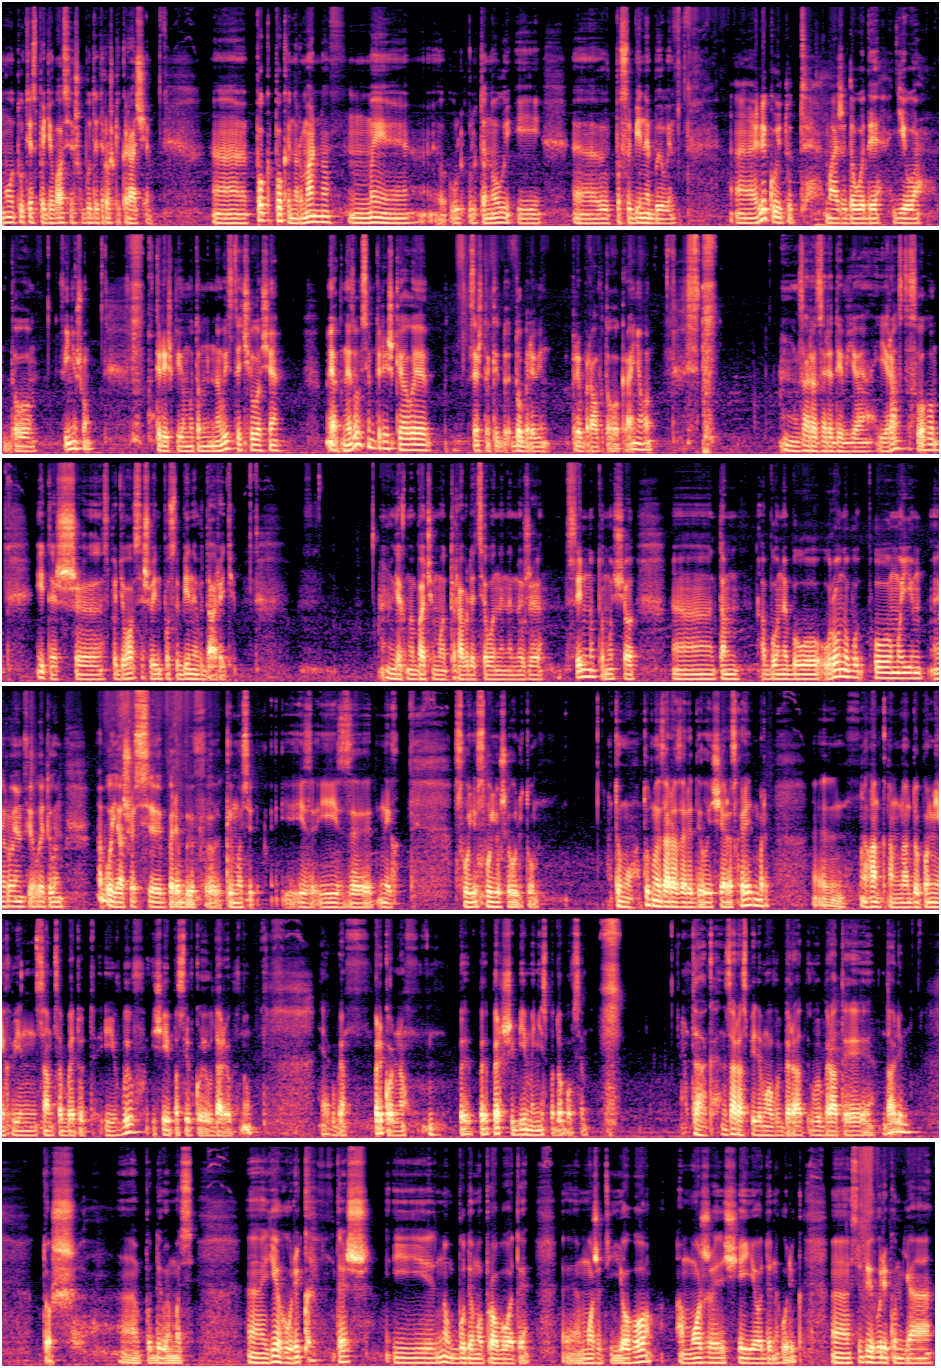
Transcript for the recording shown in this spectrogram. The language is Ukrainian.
Тому тут я сподівався, що буде трошки краще. Е, Поки, поки нормально. Ми ультанули і е, по собі не били. Е, Лікуй тут майже доводить діло до фінішу. Трішки йому там не вистачило ще. Ну як, не зовсім трішки, але все ж таки добре він прибрав того крайнього. Зараз зарядив я і раста свого, і теж е, сподівався, що він по собі не вдарить. Як ми бачимо, травляться вони не дуже сильно, тому що е, там або не було урону по- моїм героям фіолетовим, або я щось е, перебив е, кимось із, із них свою, свою ж. Тому тут ми зараз зарядили ще раз Хрейдмер. Е, Ганк нам на- допоміг, він сам себе тут і вбив, і ще й пасивкою вдарив. Ну, якби прикольно. Перший бій мені сподобався. Так, зараз підемо вибирати, вибирати далі. Тож, е, подивимось. Е, Є Гурік теж. І ну, будемо пробувати. Може його, а може ще є один Гурік. Е, Сюди Гуріком я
